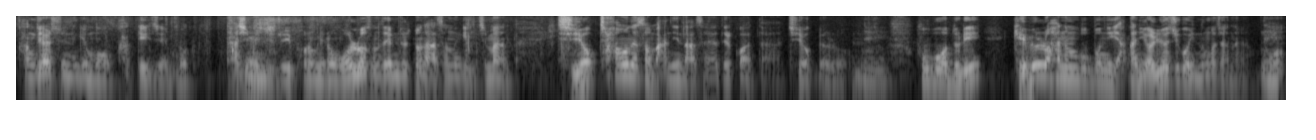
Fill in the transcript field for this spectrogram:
강제할 수 있는 게 뭐 각계 이제 뭐 다시 민주주의 포럼 이런 원로 선생님들도 나서는 게 있지만 지역 차원에서 많이 나서야 될 것 같다. 지역별로 네. 후보들이 개별로 하는 부분이 약간 열려지고 있는 거잖아요. 네. 뭐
